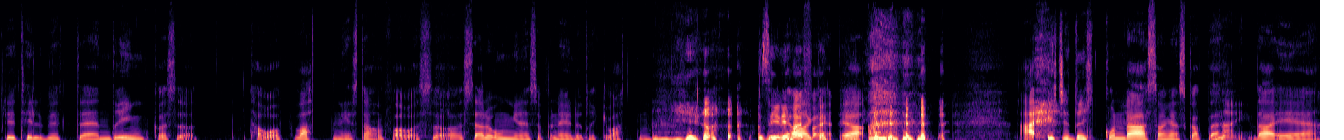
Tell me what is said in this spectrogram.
blir det tilbudt en drink, og så tar opp vann i stedet for, og så ser du ungen er så fornøyd og drikker vann. ja. Og sier de high five. Ja. Nei, ikke drikk under svangerskapet. Nei. Det er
